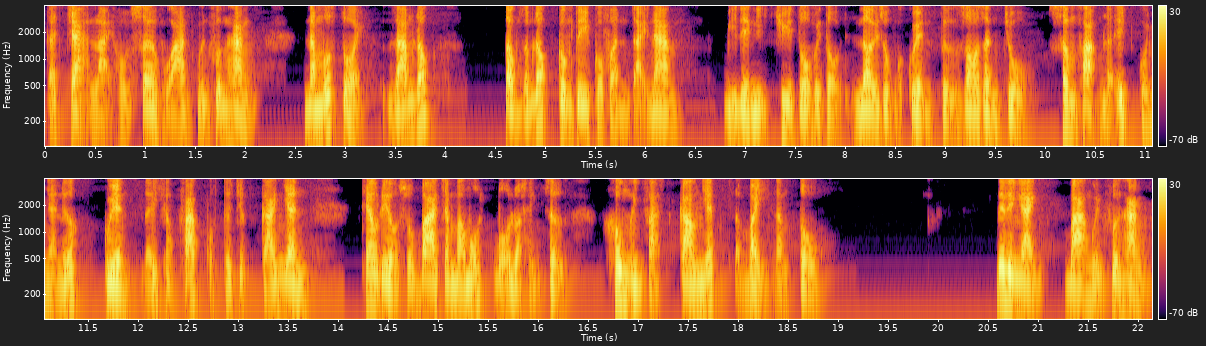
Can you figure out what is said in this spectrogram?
đã trả lại hồ sơ vụ án Nguyễn Phương Hằng, 51 tuổi, giám đốc, tổng giám đốc công ty cổ phần Đại Nam, bị đề nghị truy tố về tội lợi dụng quyền tự do dân chủ xâm phạm lợi ích của nhà nước, quyền lợi ích hợp pháp của tổ chức cá nhân theo Điều số 331 Bộ Luật Hình sự, không hình phạt cao nhất là 7 năm tù. Đây là hình ảnh bà Nguyễn Phương Hằng.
